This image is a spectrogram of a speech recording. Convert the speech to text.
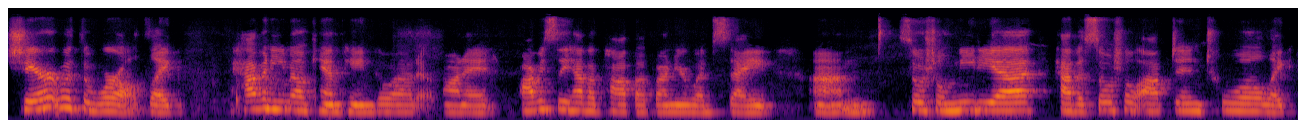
share it with the world. Like have an email campaign go out on it. Obviously have a pop-up on your website. Um, social media, have a social opt-in tool. Like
